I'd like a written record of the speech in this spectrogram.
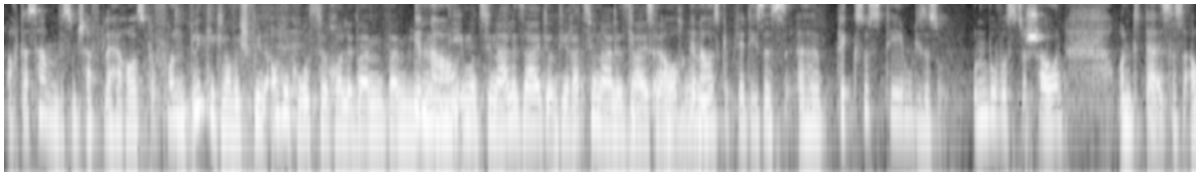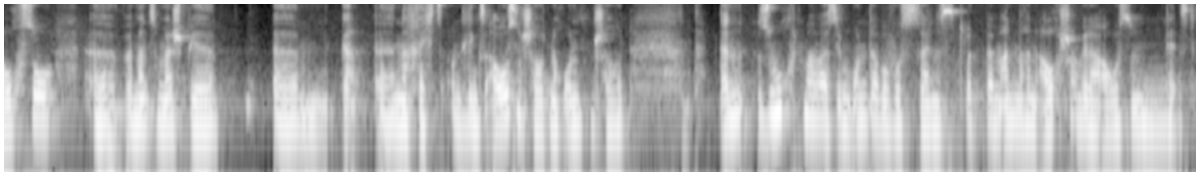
Auch das haben Wissenschaftler herausgefunden. Die Blicke, glaube ich, spielen auch eine große Rolle beim, beim Lügen. Genau. Die emotionale Seite und die rationale Seite. Gibt's auch, mhm. genau. Es gibt ja dieses äh, Blicksystem, dieses unbewusste Schauen. Und da ist es auch so, äh, wenn man zum Beispiel ähm, äh, nach rechts und links außen schaut, nach unten schaut, dann sucht man was im Unterbewusstsein. Das drückt beim anderen auch schon wieder aus. Und mhm. der, ist,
